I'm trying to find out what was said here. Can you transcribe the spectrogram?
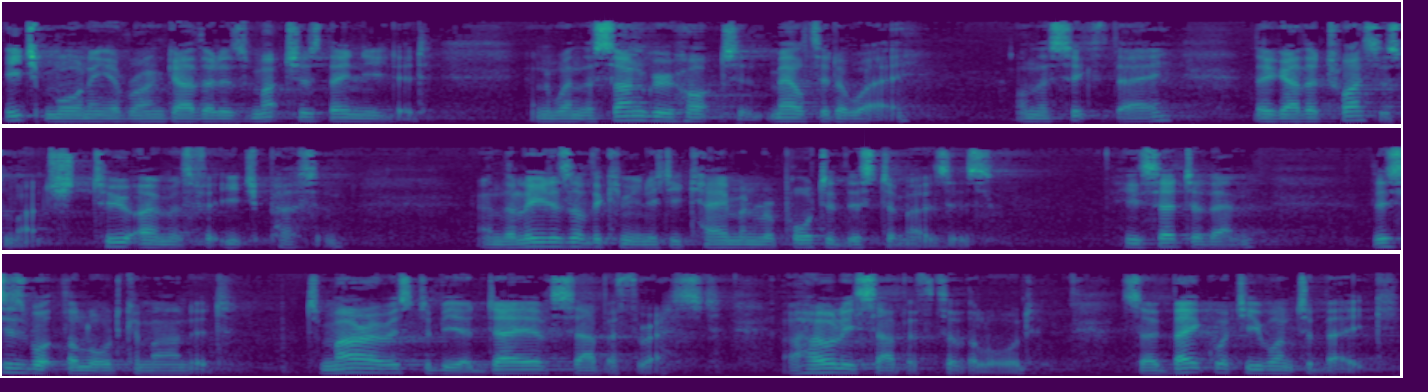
Each morning, everyone gathered as much as they needed, and when the sun grew hot, it melted away. On the sixth day, they gathered twice as much, two omers for each person. And the leaders of the community came and reported this to Moses. He said to them, This is what the Lord commanded. Tomorrow is to be a day of Sabbath rest, a holy Sabbath to the Lord. So bake what you want to bake,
